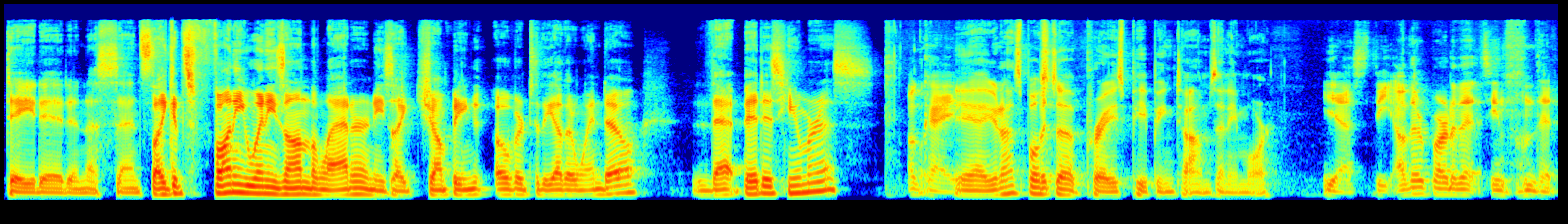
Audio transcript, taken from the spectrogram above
dated in a sense. Like it's funny when he's on the ladder and he's like jumping over to the other window. That bit is humorous. okay. Yeah, you're not supposed to praise peeping toms anymore. Yes, the other part of that scene that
